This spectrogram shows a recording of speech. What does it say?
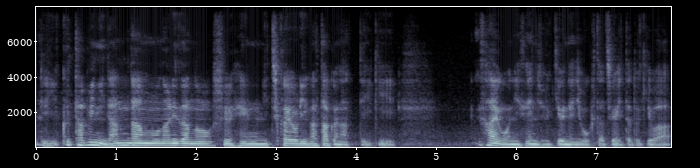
な。で行くたびにだんだんモナ・リザの周辺に近寄りがたくなっていき最後2019年に僕たちが行った時は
